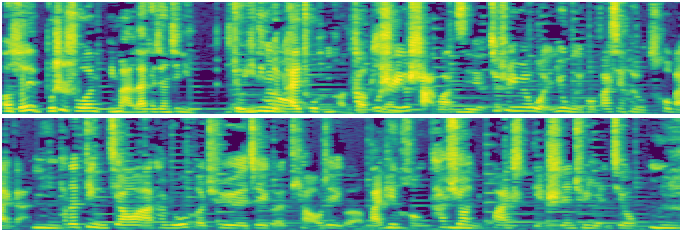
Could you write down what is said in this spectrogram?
哦，所以不是说你买徕卡相机你就一定会拍出很好的照片。不是一个傻瓜机，就是因为我用了以后发现很有挫败感。嗯它的定焦啊，它如何去这个调这个白平衡，它需要你花一点时间去研究。嗯，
